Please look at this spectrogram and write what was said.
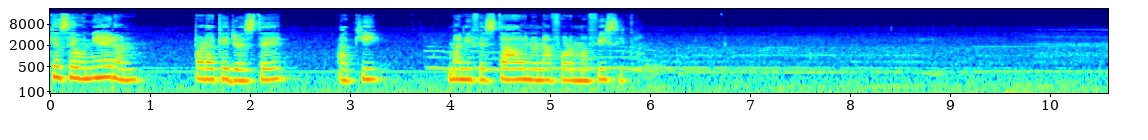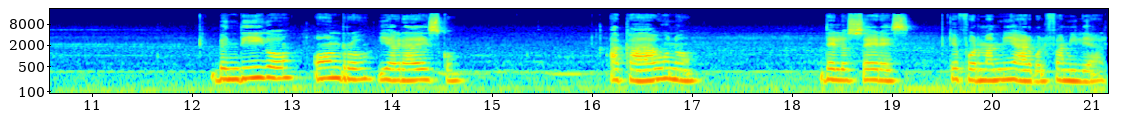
que se unieron para que yo esté aquí manifestado en una forma física. Bendigo, honro y agradezco a cada uno de los seres que forman mi árbol familiar.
